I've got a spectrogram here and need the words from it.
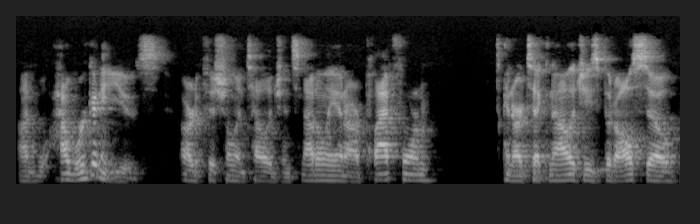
on how we're going to use artificial intelligence, not only in our platform and our technologies, but also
